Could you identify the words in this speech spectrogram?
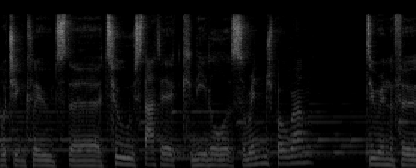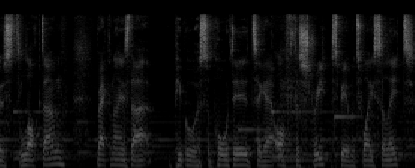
which includes the two static needle syringe program. During the first lockdown, recognised that people were supported to get off the street to be able to isolate.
